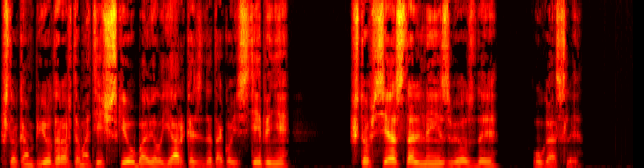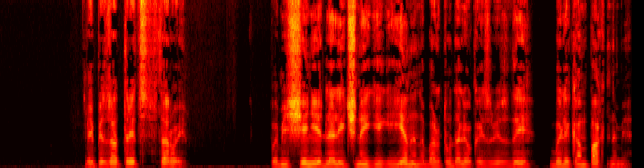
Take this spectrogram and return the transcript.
что компьютер автоматически убавил яркость до такой степени, что все остальные звезды угасли. Эпизод тридцать второй. Помещения для личной гигиены на борту далекой звезды были компактными,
